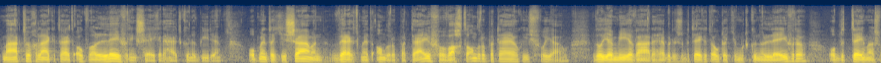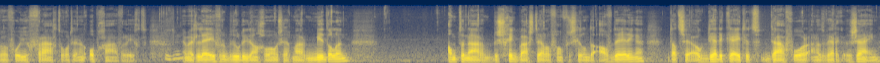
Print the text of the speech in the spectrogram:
maar tegelijkertijd ook wel leveringszekerheid kunnen bieden. Op het moment dat je samen werkt met andere partijen, verwachten andere partijen ook iets voor jou. Wil jij meerwaarde hebben, dus dat betekent ook dat je moet kunnen leveren op de thema's waarvoor je gevraagd wordt en een opgave ligt. Mm -hmm. En met leveren bedoel ik dan gewoon zeg maar middelen ambtenaren beschikbaar stellen van verschillende afdelingen, dat ze ook dedicated daarvoor aan het werk zijn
